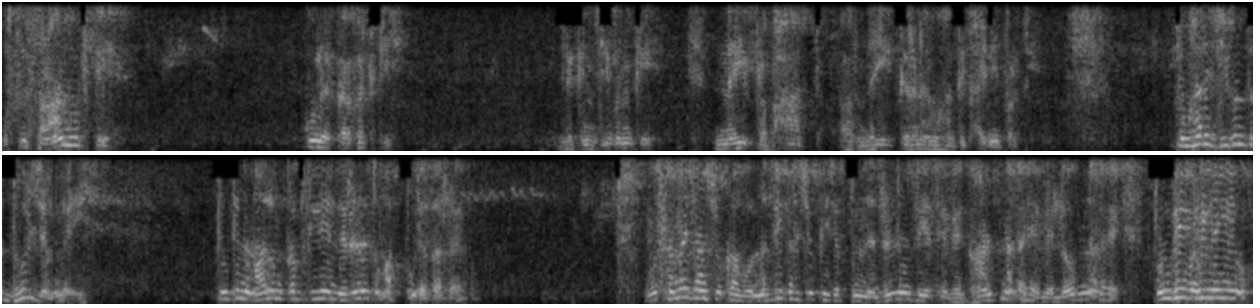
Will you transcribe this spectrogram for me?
उससे सड़ान उठती है कूड़े करकट की। लेकिन जीवन की नई प्रभात और नई किरणें वहाँ दिखाई नहीं पड़ती। तुम्हारे जीवन तो धूल जम गई है। क्योंकि न मालूम कब लिए निर्णय तुम अब पूरे कर रहे हो। वो समय जा चुका, वो नदी बह चुकी, जब तुमने निर्णय लिए थे, वे घाट न रहे, वे लोग न रहे, तुम भी वही नहीं हो।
